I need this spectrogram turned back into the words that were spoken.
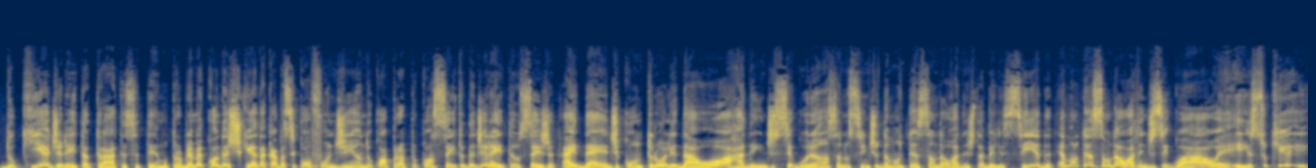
do que a direita trata esse tema. O problema é quando a esquerda acaba se confundindo com o próprio conceito da direita, ou seja, a ideia de controle da ordem, de segurança no sentido da manutenção da ordem estabelecida, é manutenção da ordem desigual, é, é isso que,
